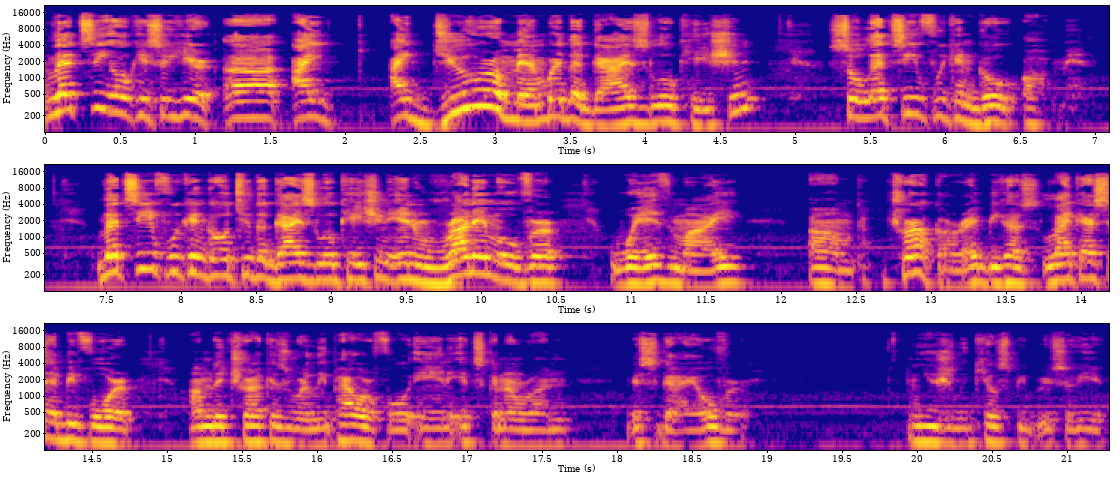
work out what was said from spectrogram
let's see. Okay, so here, uh, I I do remember the guy's location. So let's see if we can go. Oh, man. Let's see if we can go to the guy's location and run him over with my um, truck, all right? Because like I said before, um, the truck is really powerful and it's going to run this guy over. usually kills people. So here,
